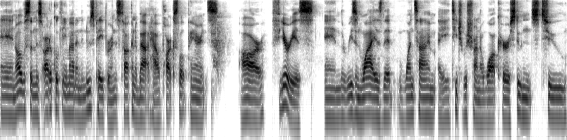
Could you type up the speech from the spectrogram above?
and all of a sudden, this article came out in the newspaper, and it's talking about how Park Slope parents are furious, and the reason why is that one time a teacher was trying to walk her students to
